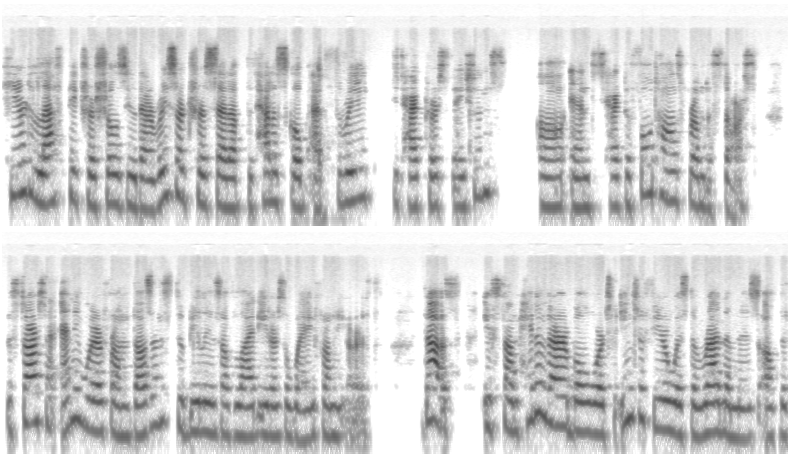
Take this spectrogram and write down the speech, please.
Here, the left picture shows you that researchers set up the telescope at three detector stations uh, and detect the photons from the stars. The stars are anywhere from dozens to billions of light years away from the Earth. Thus, if some hidden variable were to interfere with the randomness of the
